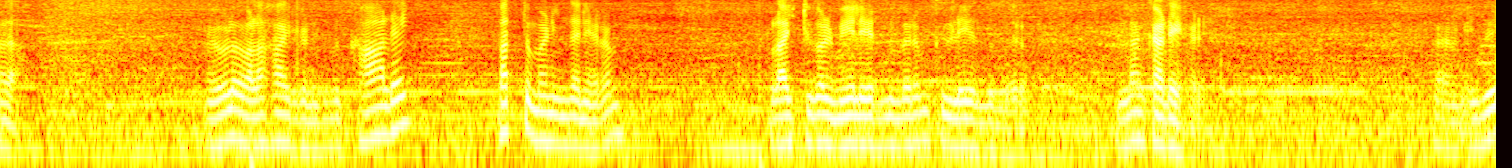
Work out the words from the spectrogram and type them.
அதான். எவ்வளோ அழகாக இருக்குது. காலை பத்து மணி இந்த நேரம். லைட்டுகள் மேலே இருந்து வரும் கீழே இருந்து வரும். எல்லாம் கடைகள். இது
